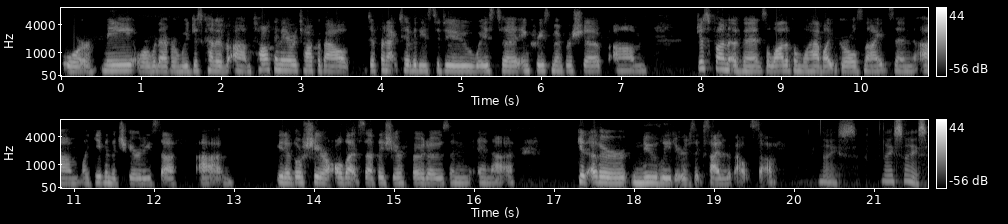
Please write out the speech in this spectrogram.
or me, or whatever. And we just kind of um, talk in there. We talk about different activities to do, ways to increase membership. Um, just fun events. A lot of them will have like girls' nights and um, like even the charity stuff. Um, you know, they'll share all that stuff. They share photos and and uh, get other new leaders excited about stuff. Nice, nice, nice.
